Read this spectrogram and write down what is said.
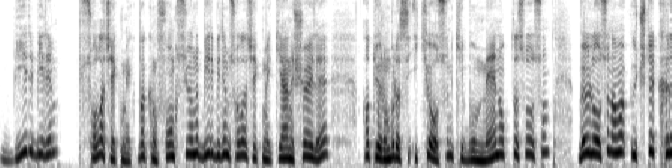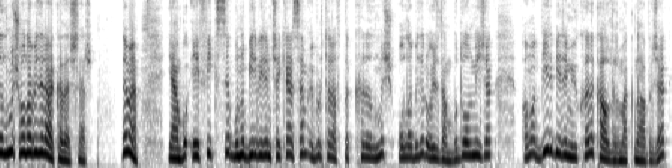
bir birim sola çekmek. Bakın fonksiyonu bir birim sola çekmek. Yani şöyle atıyorum burası 2 olsun ki bu M noktası olsun. Böyle olsun ama 3'te kırılmış olabilir arkadaşlar. Değil mi? Yani bu fx'e bunu bir birim çekersem öbür tarafta kırılmış olabilir. O yüzden bu da olmayacak. Ama bir birim yukarı kaldırmak ne yapacak?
